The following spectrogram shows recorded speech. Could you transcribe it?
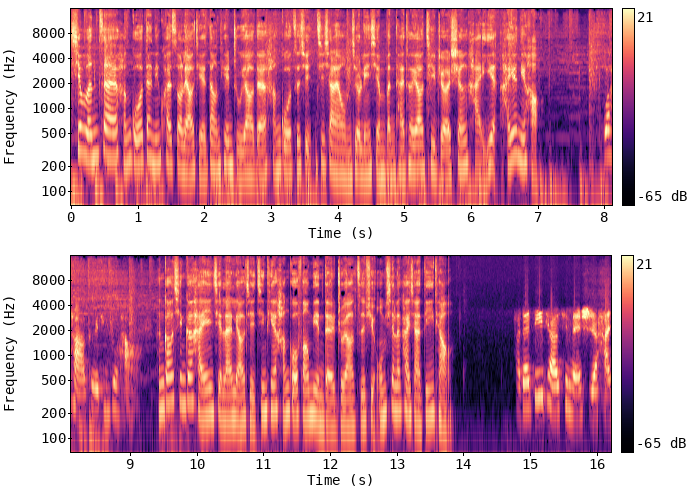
新闻在韩国，带您快速了解当天主要的韩国资讯。接下来，我们就连线本台特邀记者申海燕。海燕，你好。我好，各位听众好。很高兴跟海燕一起来了解今天韩国方面的主要资讯。我们先来看一下第一条。好的，第一条新闻是韩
